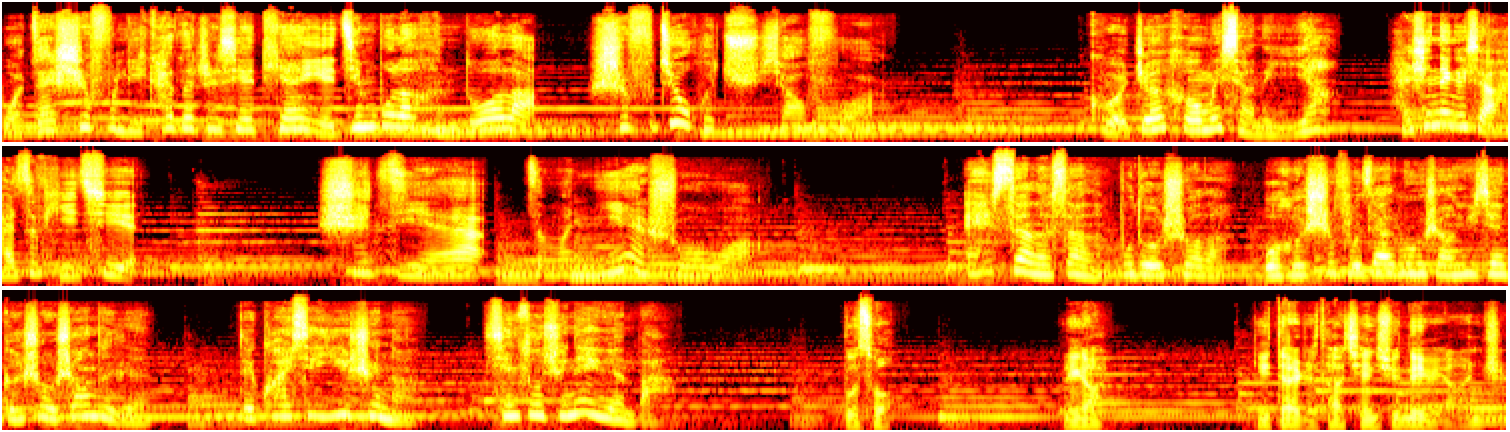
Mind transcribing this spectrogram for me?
我在师傅离开的这些天也进步了很多了，师傅就会取笑福儿。果真和我们想的一样，还是那个小孩子脾气。师姐，怎么你也说我？哎，算了算了，不多说了。我和师傅在路上遇见个受伤的人，得快些医治呢，先送去内院吧。不错，灵儿，你带着他前去内院安置，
